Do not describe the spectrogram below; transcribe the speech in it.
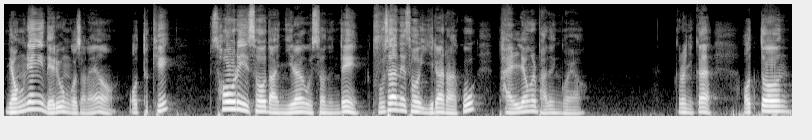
명령이 내려온 거잖아요. 어떻게? 서울에서 난 일하고 있었는데 부산에서 일하라고 발령을 받은 거예요. 그러니까 어떤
